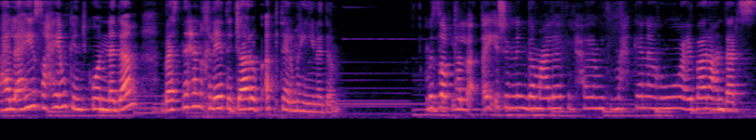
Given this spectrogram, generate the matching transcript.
هلأ هي صحيح ممكن تكون ندم بس نحن نخليها تجارب أكثر ما هي ندم. بالضبط هلأ أي شيء بنندم عليه في الحياة مثل ما حكينا هو عبارة عن درس.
